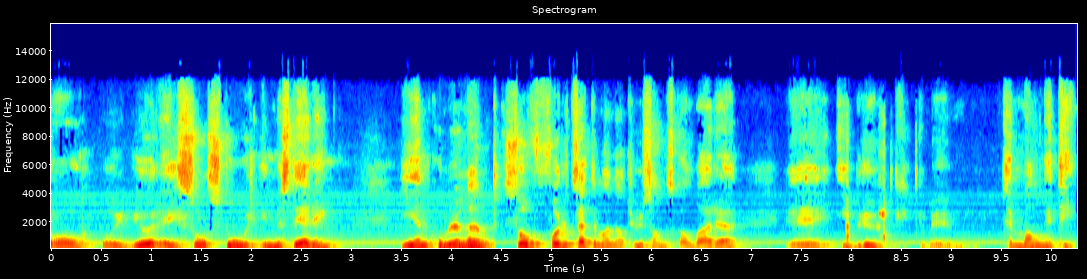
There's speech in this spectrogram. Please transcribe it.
og, og gjør ei så stor investering i en kommune, så forutsetter man at husene skal være i bruk eh, til mange ting.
